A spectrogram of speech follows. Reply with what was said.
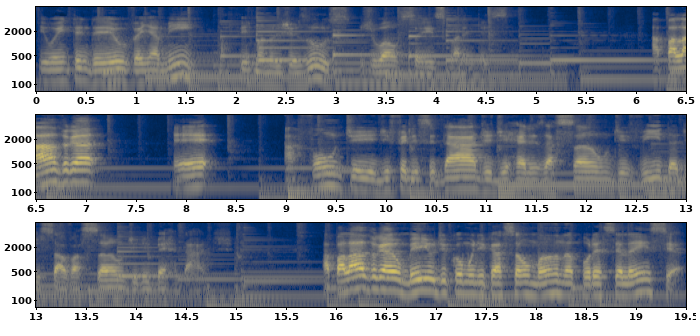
e o entendeu, vem a mim, afirma-nos Jesus, João 6,45. A palavra é a fonte de felicidade, de realização, de vida, de salvação, de liberdade. A palavra é o meio de comunicação humana por excelência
